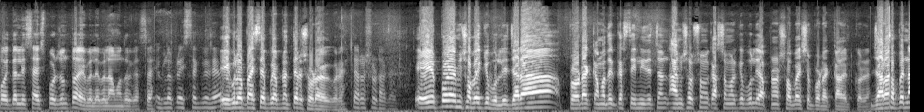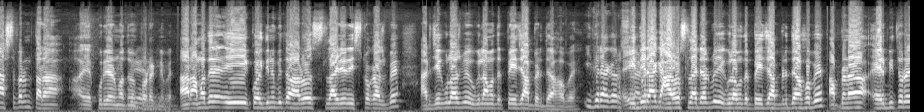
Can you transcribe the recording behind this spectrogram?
পঁয়তাল্লিশ সাইজ পর্যন্ত অ্যাভেলেবেল আমাদের কাছে। এগুলো প্রাইস থাকবে ভাই এগুলোর প্রাইস থাকবে আপনার তেরোশো টাকা করে। তেরোশো টাকা। এরপরে আমি সবাইকে বলি যারা প্রোডাক্ট আমাদের কাছ থেকে নিতে চান আমি সবসময় কাস্টমারকে বলি আপনারা সবাই এসে প্রোডাক্ট কালেক্ট করেন। যারা শপে না আসতে পারেন তারা কুরিয়ার মাধ্যমে প্রোডাক্ট নেবেন। আর আমাদের এই কয়েকদিনের ভিতরে আরও স্লাইডের স্টক আসবে। আর যেগুলো আসবে ওগুলো আমাদের পেজে আপডেট দেওয়া হবে। ঈদের আগে আরও ঈদের আগে আরও স্লাইড আসবে এগুলো আমাদের পেজে আপডেট দেওয়া হবে। আপনারা এর ভিতরে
